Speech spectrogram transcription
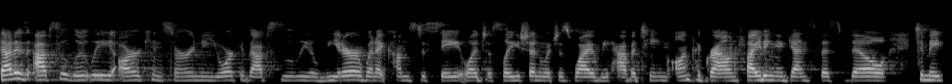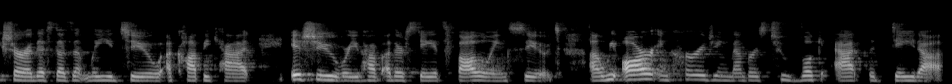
That is absolutely our concern. New York is absolutely a leader when it comes to state legislation, which is why we have a team on the ground fighting against this bill to make sure this doesn't lead to a copycat issue where you have other states following suit. Uh, we are encouraging members to look at the data.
